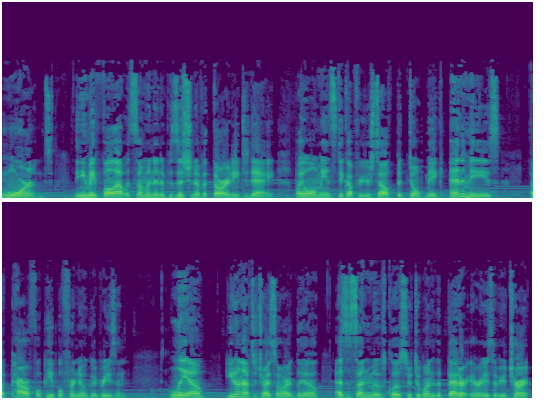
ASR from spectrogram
warns that you may fall out with someone in a position of authority today. By all means, stick up for yourself, but don't make enemies of powerful people for no good reason. Leo, you don't have to try so hard, Leo. As the sun moves closer to one of the better areas of your chart,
